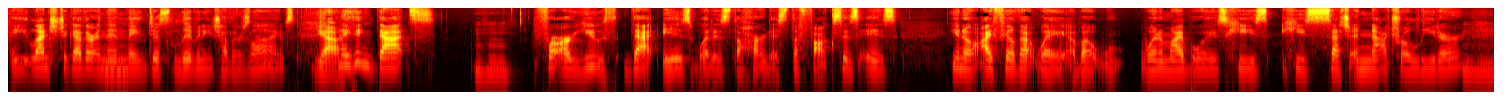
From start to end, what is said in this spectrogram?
they eat lunch together, and then they just live in each other's lives. Yeah. and I think that's Mm-hmm. for our youth. That is what is the hardest. The foxes is, you know, I feel that way about one of my boys. He's he's such a natural leader, Mm-hmm.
